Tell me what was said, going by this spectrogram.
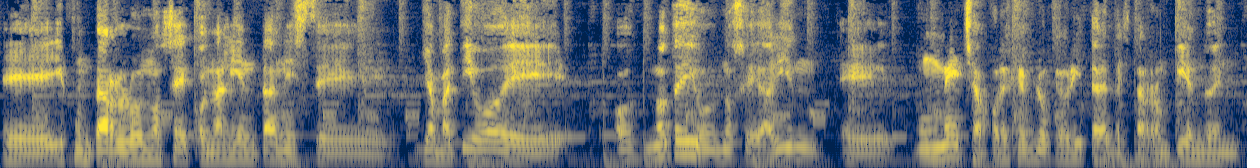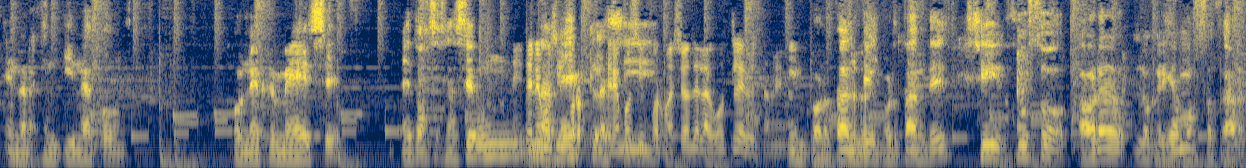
eh, y juntarlo, no sé, con alguien tan este, llamativo de, no te digo, no sé, alguien, eh, un Mecha, por ejemplo, que ahorita le está rompiendo en, en Argentina con, con FMS. Entonces, hacer un. tenemos, tenemos información de la Level también. Importante, importante. Sí, justo ahora lo queríamos tocar.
